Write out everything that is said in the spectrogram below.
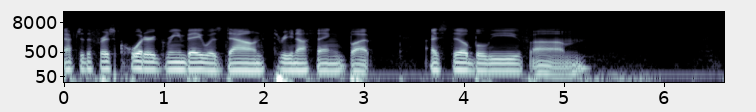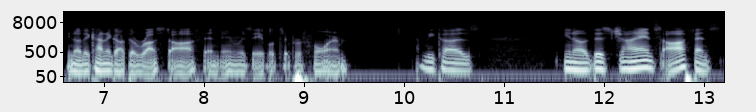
after the first quarter, Green Bay was down three nothing, but I still believe, um, you know, they kind of got the rust off and, and was able to perform because, you know, this Giants offense.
